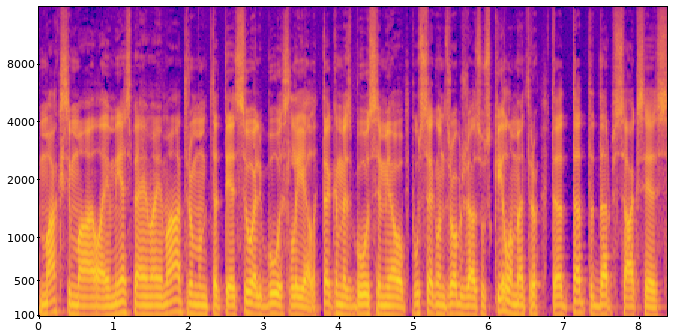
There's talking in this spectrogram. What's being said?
maksimālajam iespējamajam ātrumam, tad tie soļi būs lieli. Tad, kad mēs būsim jau pussekundes robežās uz kilometru, tad, tad, tad darbs sāksies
